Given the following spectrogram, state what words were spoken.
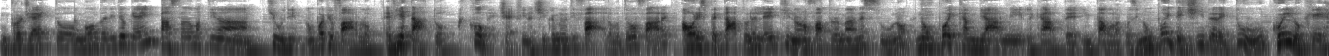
un progetto nel mondo dei videogame, basta domattina chiudi, non puoi più farlo, è vietato. Ma come? Cioè, fino a 5 minuti fa lo potevo fare, ho rispettato le leggi, non ho fatto del male a nessuno, non puoi cambiarmi le carte in tavola così, non puoi decidere tu quello che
